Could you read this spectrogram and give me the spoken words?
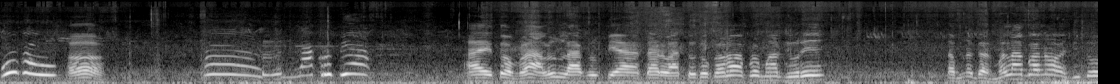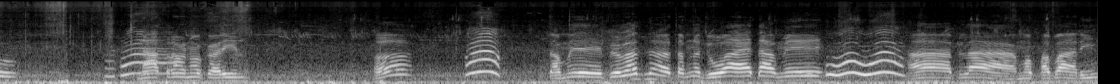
હું કહું? હા. લાખ રૂપિયા. હા એ તો હમણાં હાલો લાખ રૂપિયા. તાર વાતો તો કરો આપણો માર જોડે. તમને ઘરમાં લાવવાનો હજુ તો નાતરાનો કરીને. હા. તમે પેલા જ ને તમને જોવા આવ્યા હતા અમે. હા પેલા મફાબારી.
